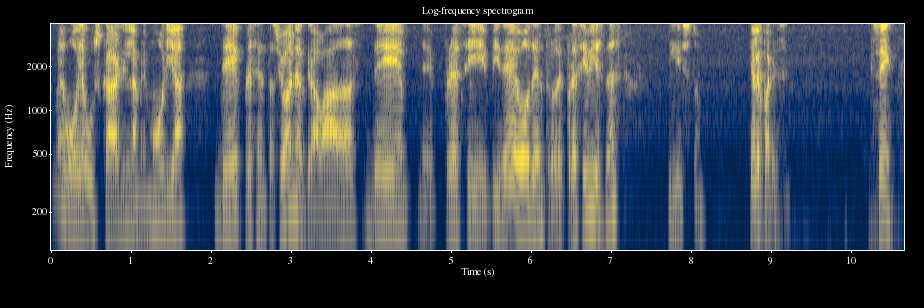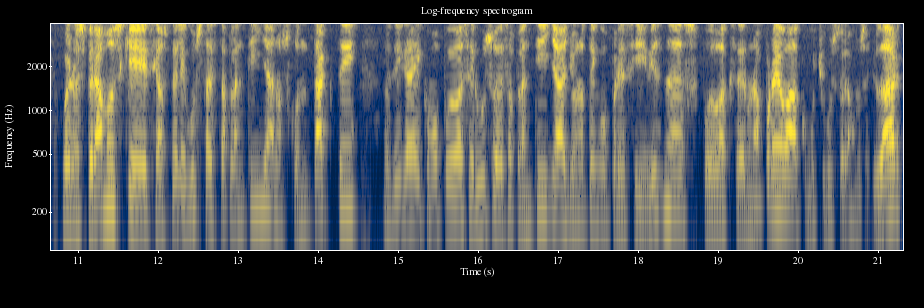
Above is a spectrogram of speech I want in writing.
Me voy a buscar en la memoria de presentaciones grabadas de eh, Prezi Video dentro de Prezi Business y listo. ¿Qué le parece? Sí, bueno, esperamos que si a usted le gusta esta plantilla, nos contacte, nos diga ahí cómo puedo hacer uso de esa plantilla. Yo no tengo Prezi Business, puedo acceder a una prueba, con mucho gusto le vamos a ayudar.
